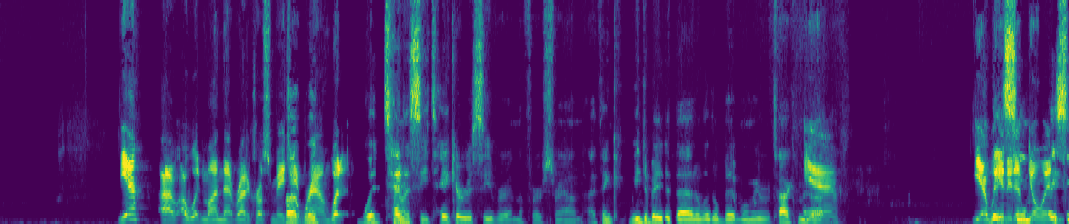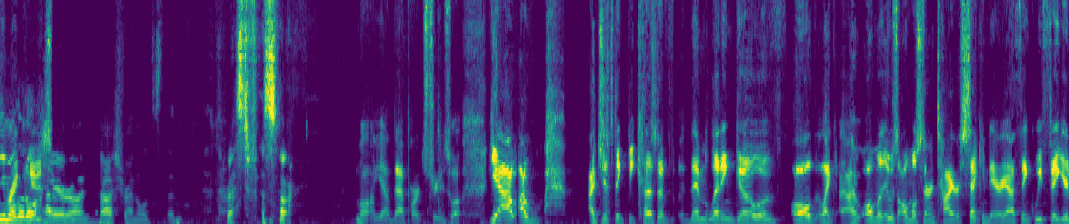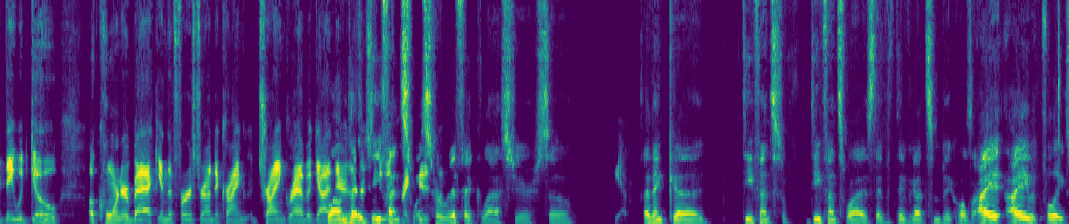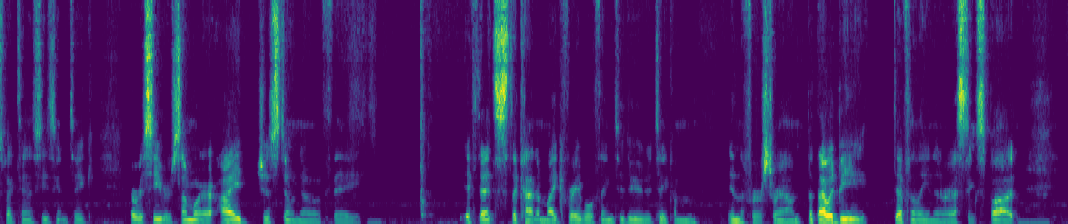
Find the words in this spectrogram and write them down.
Yeah, I, I, wouldn't mind that right across from AJ Brown. What would Tennessee take a receiver in the first round? I think we debated that a little bit when we were talking about. Yeah, yeah, we ended seem, up going. They seem a little higher on Josh Reynolds than the rest of us are. Well, yeah, that part's true as well. Yeah, I, I I just think because of them letting go of all like I almost it was almost their entire secondary. I think we figured they would go a cornerback in the first round to try and try and grab a guy. Well, there. their defense was horrific last year, so yeah, I think uh, defense defense wise they've they've got some big holes. I I fully expect Tennessee's going to take a receiver somewhere. I just don't know if they if that's the kind of Mike Vrabel thing to do to take them in the first round, but that would be definitely an interesting spot.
